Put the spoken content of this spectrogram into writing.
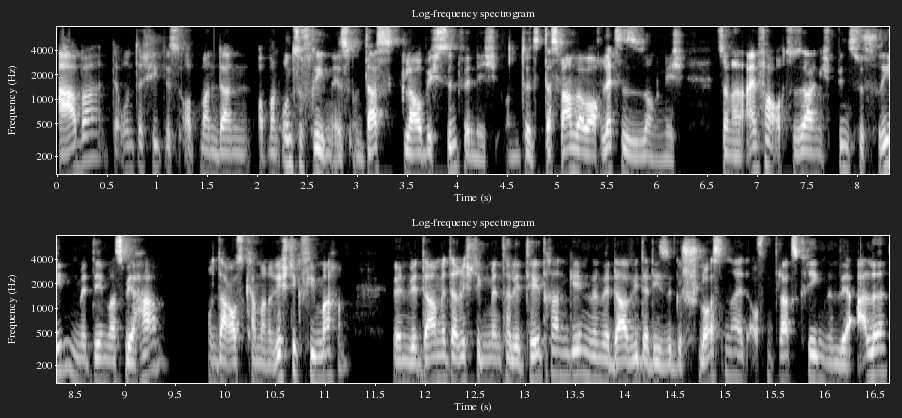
Aber der Unterschied ist, ob man dann, ob man unzufrieden ist. Und das, glaube ich, sind wir nicht. Und das, das waren wir aber auch letzte Saison nicht. Sondern einfach auch zu sagen, ich bin zufrieden mit dem, was wir haben. Und daraus kann man richtig viel machen wenn wir da mit der richtigen Mentalität rangehen, wenn wir da wieder diese Geschlossenheit auf den Platz kriegen, wenn wir alle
